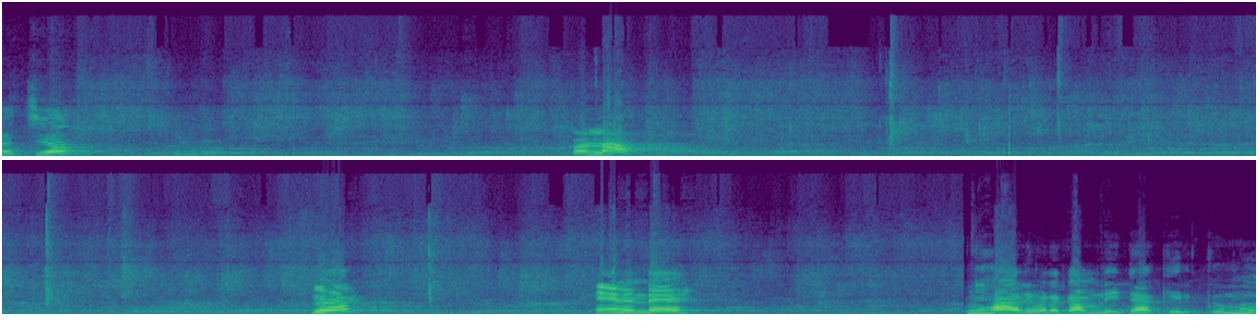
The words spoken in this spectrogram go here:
തച്ചോ കൊള്ളാം. ഏനുണ്ട്? നിഹാൽ ഇവിടെ കംപ്ലീറ്റ് ആക്കിയിരിക്കുന്നു.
